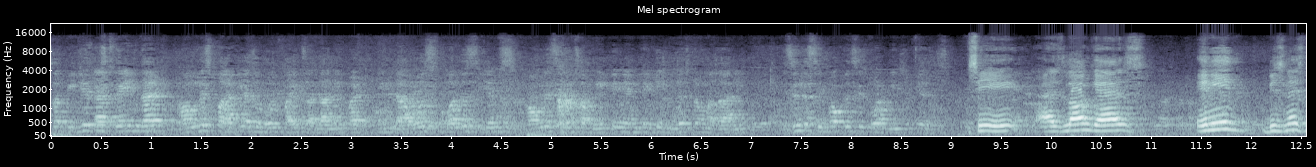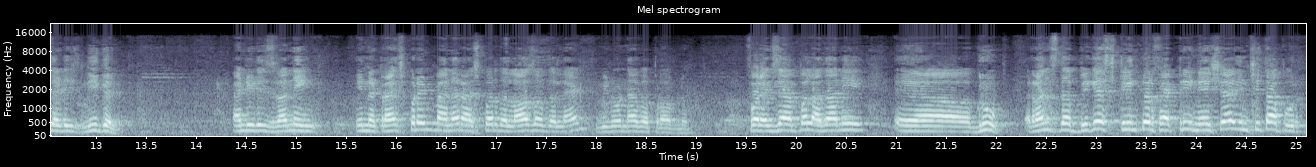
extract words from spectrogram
So BJP is saying that Congress party as a whole fights Adani, but in Davos, all the CMs, Congress CMs are meeting and taking US from Adani. Isn't this hypocrisy what BJP is? See, as long as any business that is legal and it is running in a transparent manner as per the laws of the land, we don't have a problem. For example, Adani uh, Group runs the biggest clinker factory in Asia in Chitapur.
